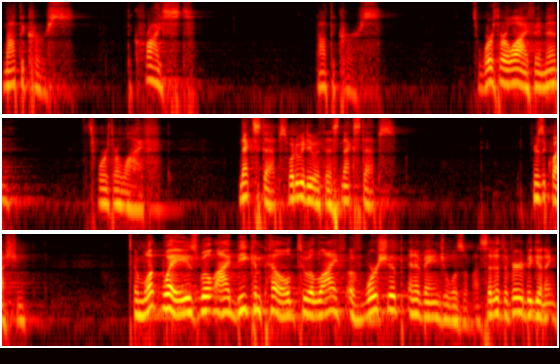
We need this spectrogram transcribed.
not the curse. The Christ, not the curse. It's worth our life, amen? It's worth our life. Next steps. What do we do with this? Next steps. Here's a question In what ways will I be compelled to a life of worship and evangelism? I said at the very beginning.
